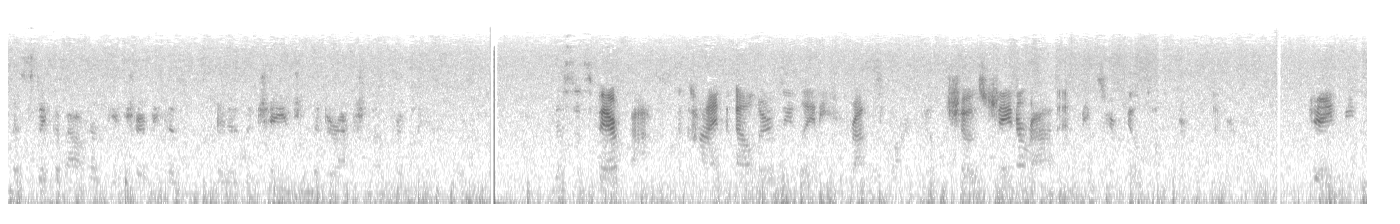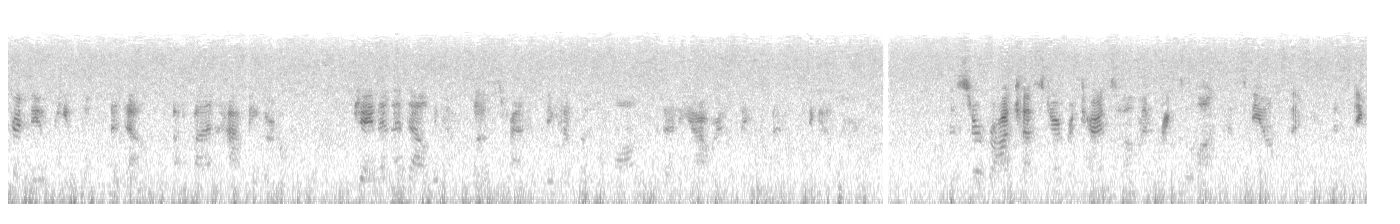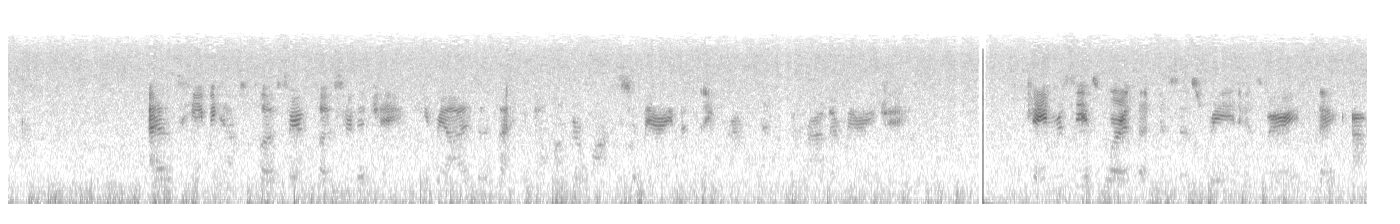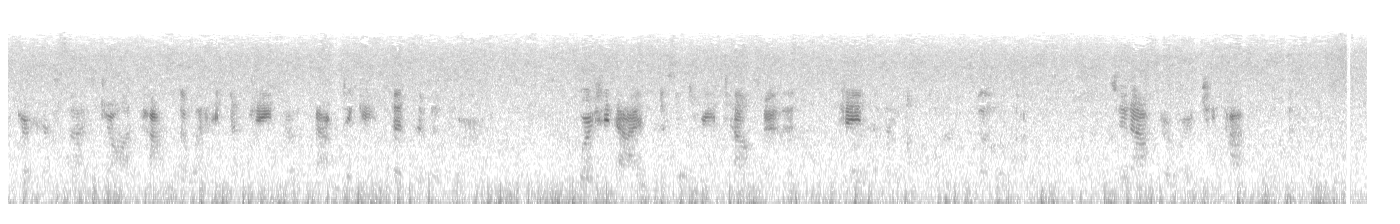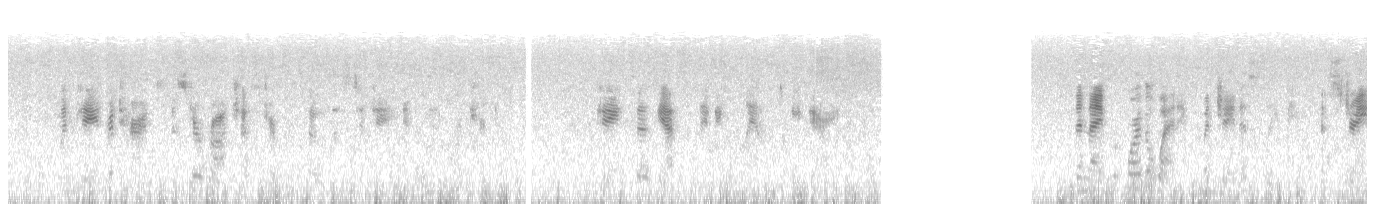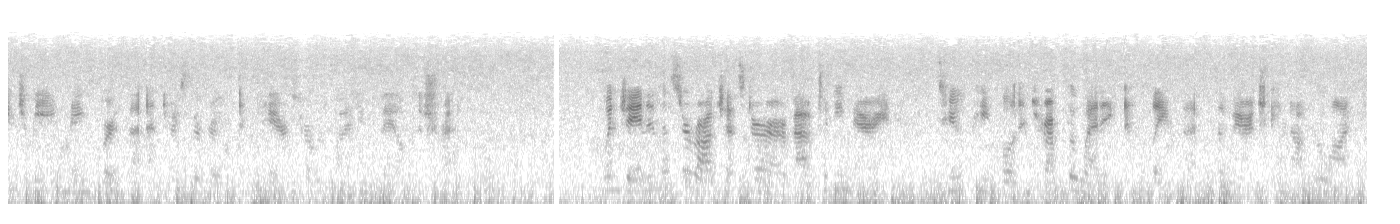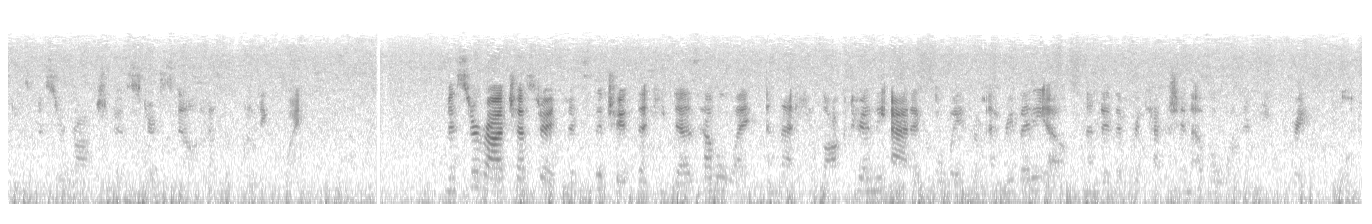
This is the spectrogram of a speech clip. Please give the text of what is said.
Rochester admits the truth that he does have a wife and that he locked her in the attic away from everybody else under the protection of a woman named Grace Poole.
